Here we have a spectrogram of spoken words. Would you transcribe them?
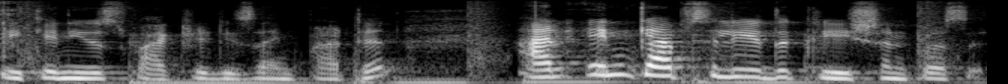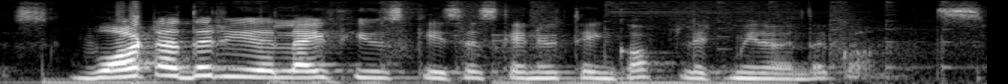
We can use factory design pattern and encapsulate the creation process. What other real life use cases can you think of? Let me know in the comments.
